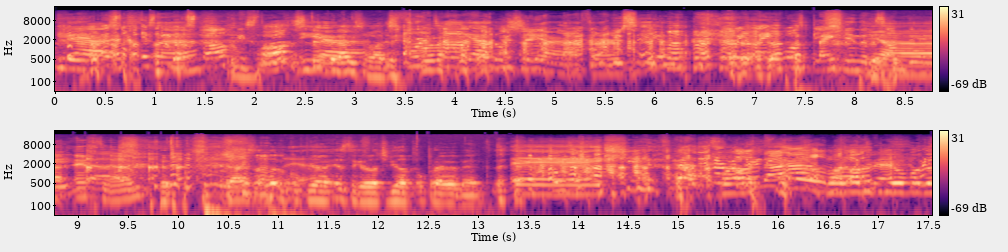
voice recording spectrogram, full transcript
Ja, is toch is echt, nostalgisch, toch? Ja. Stupid man. Ja, dat is Museum later. Museum. Voor je klein, voor onze kleinkinderen Ja, someday. echt Ja. hè. Ja, ik zag ook op je Instagram dat je nu aan het opruimen bent. Hey, shit. Gewoon al die- video van Maar die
